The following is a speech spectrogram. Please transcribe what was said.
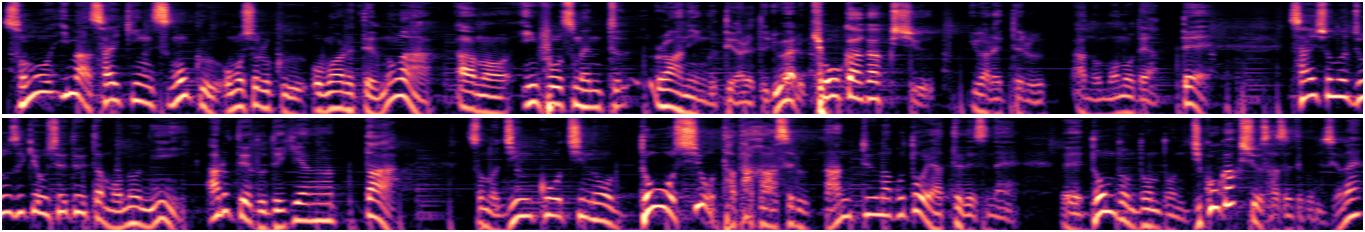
その今最近すごく面白く思われているのがあの reinforcement learning と言われているいわゆる強化学習と言われているあのものであって最初の定石を教えておいたものにある程度出来上がったその人工知能同士を戦わせるなんていうようなことをやってですね、えどんどんどんどん自己学習させていくんですよね。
